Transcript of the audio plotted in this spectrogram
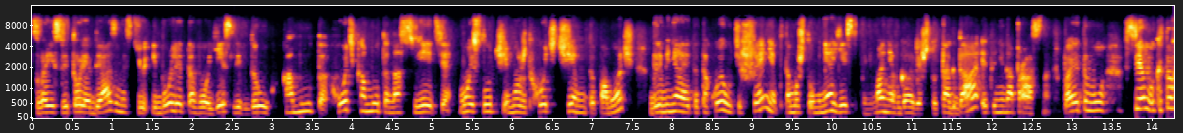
своей святой обязанностью, и более того, если вдруг кому-то, хоть кому-то на свете мой случай может хоть чем-то помочь, для меня это такое утешение, потому что у меня есть понимание в голове, что тогда это не напрасно. Поэтому всем, кто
